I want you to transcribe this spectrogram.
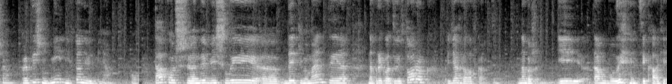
що критичні дні ніхто не відміняв. Також е, не ввійшли е, деякі моменти. Наприклад, у вівторок я грала в карти на бажання. І там були цікаві,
